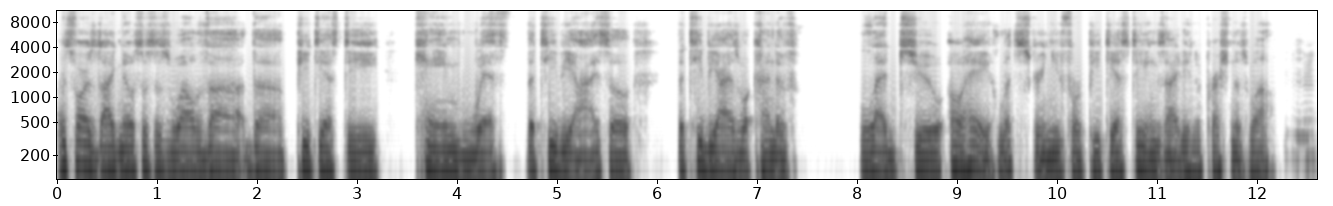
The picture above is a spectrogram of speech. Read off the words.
as far as diagnosis as well, the the PTSD came with the TBI. So the TBI is what kind of led to, oh hey, let's screen you for PTSD, anxiety, and depression as well. Mhm.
